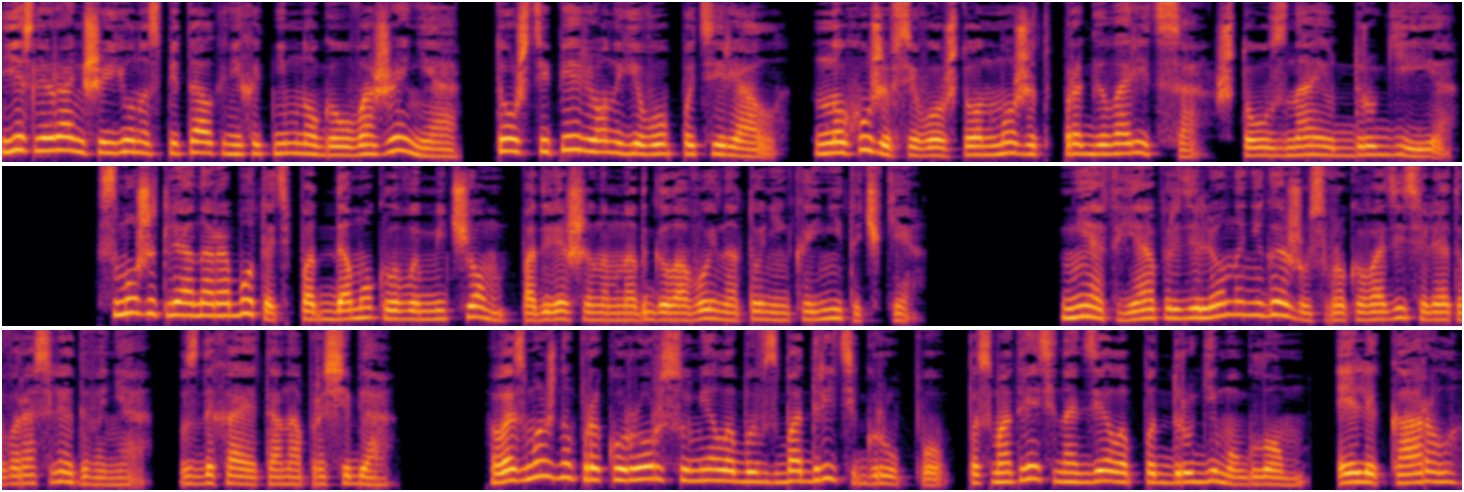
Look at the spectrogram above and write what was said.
Если раньше Юнос питал к ней хоть немного уважения, то уж теперь он его потерял. Но хуже всего, что он может проговориться, что узнают другие. Сможет ли она работать под домокловым мечом, подвешенным над головой на тоненькой ниточке? Нет, я определенно не гожусь в руководителя этого расследования, вздыхает она про себя. Возможно, прокурор сумела бы взбодрить группу, посмотреть на дело под другим углом. Или Карл,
